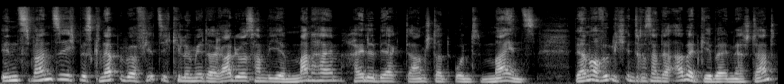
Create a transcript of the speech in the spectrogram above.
In 20 bis knapp über 40 Kilometer Radius haben wir hier Mannheim, Heidelberg, Darmstadt und Mainz. Wir haben auch wirklich interessante Arbeitgeber in der Stadt.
